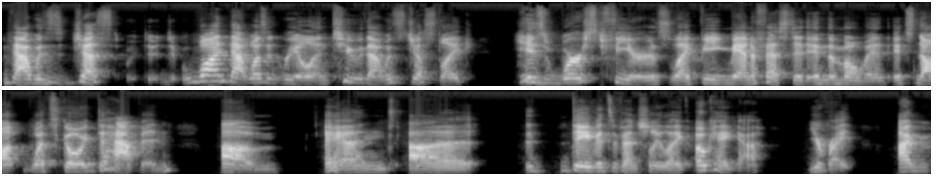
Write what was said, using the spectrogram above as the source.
that was just one that wasn't real and two that was just like his worst fears like being manifested in the moment. It's not what's going to happen. Um and uh David's eventually like, okay, yeah, you're right. I'm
